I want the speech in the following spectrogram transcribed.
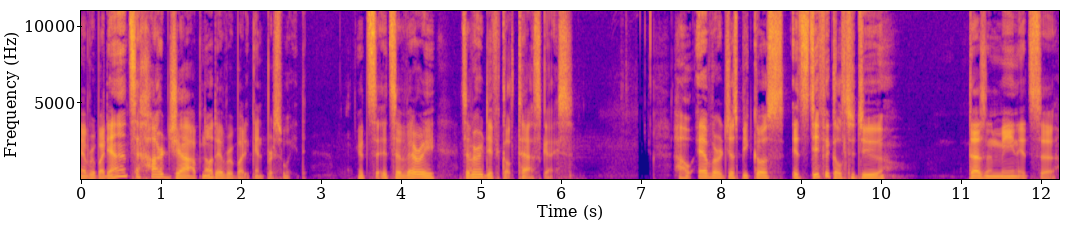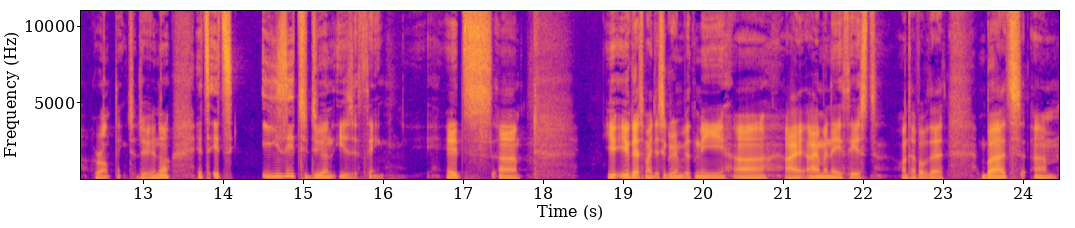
everybody. And it's a hard job. Not everybody can persuade. It's it's a very it's a very difficult task guys. However just because it's difficult to do doesn't mean it's a wrong thing to do you know? It's it's easy to do an easy thing. It's uh, you, you guys might disagree with me. Uh, i i'm an atheist on top of that but um,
